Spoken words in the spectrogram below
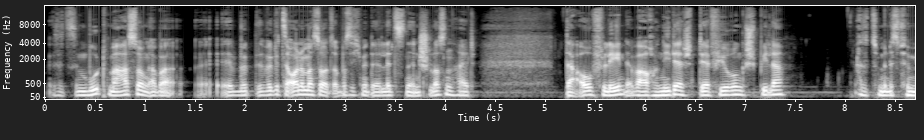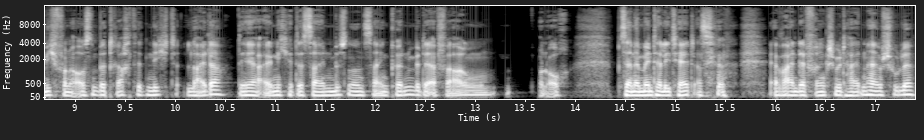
ist jetzt eine Mutmaßung, aber er wirkt, wirkt jetzt auch nicht mehr so, als ob er sich mit der letzten Entschlossenheit da auflehnt. Er war auch nie der, der Führungsspieler. Also zumindest für mich von außen betrachtet nicht. Leider, der eigentlich hätte sein müssen und sein können mit der Erfahrung und auch mit seiner Mentalität. Also er war in der Frank-Schmidt-Heidenheim-Schule.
